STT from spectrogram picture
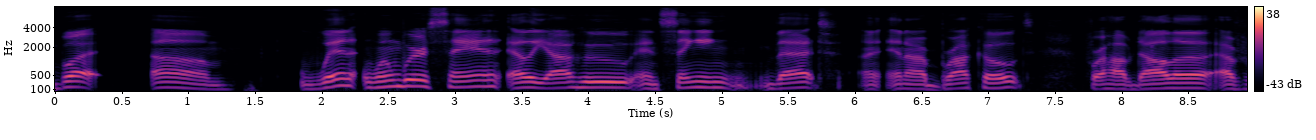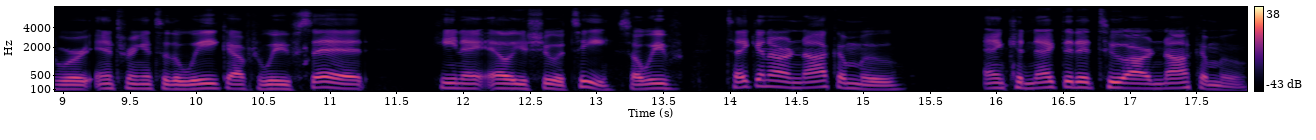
But um, when when we're saying Eliyahu and singing that uh, in our brakot for Havdalah after we're entering into the week, after we've said Hine El Yeshua T. So we've taken our Nachamu and connected it to our Nachamu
